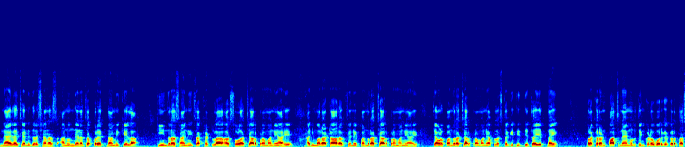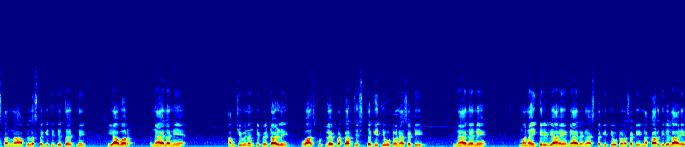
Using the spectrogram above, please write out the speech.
न्यायालयाच्या निदर्शनास आणून देण्याचा प्रयत्न आम्ही केला की इंदिरा साहनीचा खटला हा सोळा चार प्रमाणे आहे आणि मराठा आरक्षण हे पंधरा चार प्रमाणे आहे. त्यामुळे पंधरा चार प्रमाणे आपल्याला स्थगिती देता येत नाही. प्रकरण पाच न्यायमूर्तींकडे वर्ग करत असताना आपल्याला स्थगिती देता येत नाही. यावर न्यायालयाने आमची विनंती फेटाळली व आज कुठल्याही प्रकारची स्थगिती उठवण्यासाठी न्यायालयाने मनाई केलेली आहे. न्यायालयाने आज स्थगिती उठवण्यासाठी नकार दिलेला आहे.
